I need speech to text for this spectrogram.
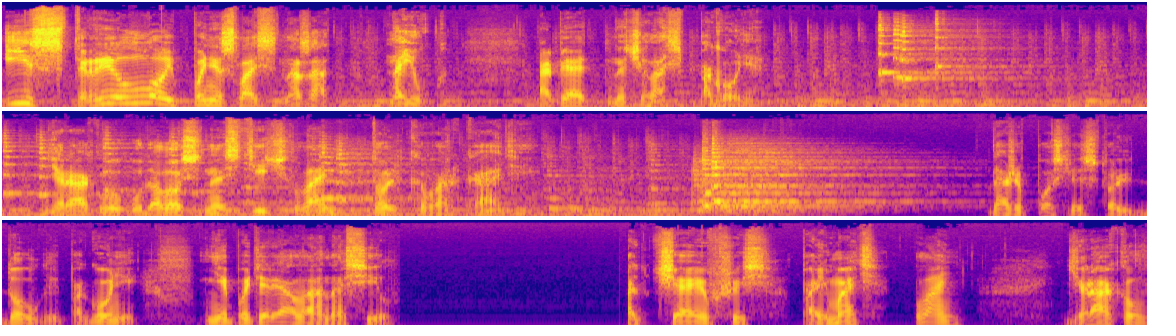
и стрелой понеслась назад, на юг. Опять началась погоня. Гераклу удалось настичь лань только в Аркадии. Даже после столь долгой погони не потеряла она сил. Отчаявшись поймать лань, Геракл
